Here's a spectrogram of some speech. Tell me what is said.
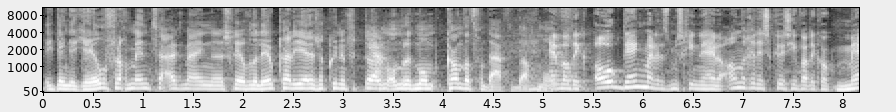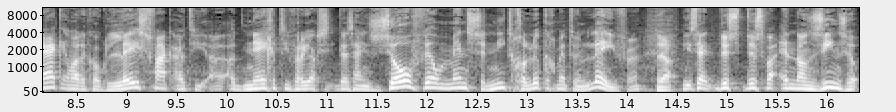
Ik denk dat je heel veel fragmenten uit mijn uh, Schreeuw van de Leeuw carrière zou kunnen vertonen. Ja. Onder het mom, kan dat vandaag de dag nog? En wat ik ook denk, maar dat is misschien een hele andere discussie. Wat ik ook merk en wat ik ook lees vaak uit die uh, uit negatieve reacties. Er zijn zoveel mensen niet gelukkig met hun leven. Ja. Die zijn, dus, dus, en dan zien ze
